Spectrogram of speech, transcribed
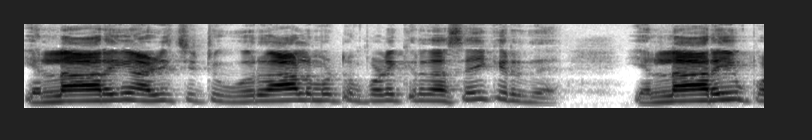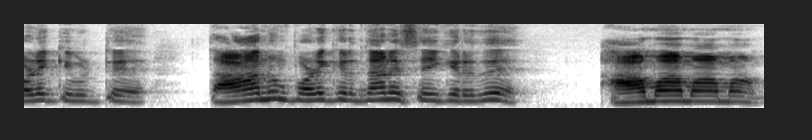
எல்லாரையும் அழிச்சிட்டு ஒரு ஆள் மட்டும் பிழைக்கிறதா செய்கிறது? எல்லாரையும் பிழைக்க விட்டு தானும் பிழைக்கிறது தானே செய்கிறது? ஆமாம் ஆமாம்.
